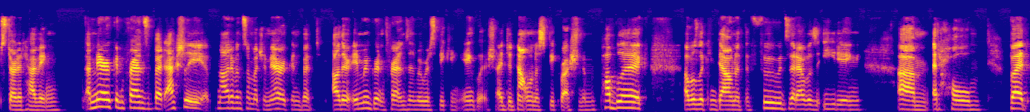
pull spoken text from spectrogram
started having American friends, but actually not even so much American, but other immigrant friends, and we were speaking English. I did not want to speak Russian in public. I was looking down at the foods that I was eating um, at home, but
